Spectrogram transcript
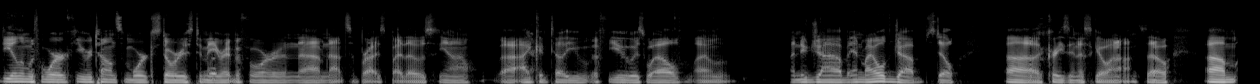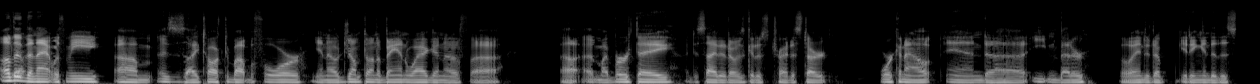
Dealing with work. You were telling some work stories to me right before, and uh, I'm not surprised by those. You know, uh, I could tell you a few as well. Um, my new job and my old job still. Uh, craziness going on. So, um, other Yeah. than that, with me, um, as I talked about before, you know, jumped on a bandwagon of uh, uh, at my birthday. I decided I was going to try to start working out and uh, eating better. So I ended up getting into this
